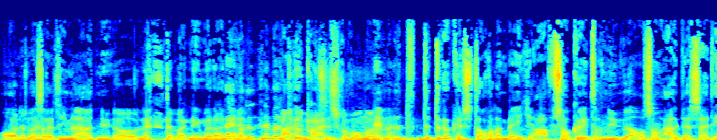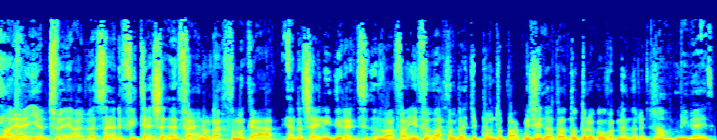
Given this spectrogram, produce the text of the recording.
Oh, dat maakt het niet meer uit nu. Oh, nee, dat maakt niet meer uit. Nee, maar de, nee, maar de in druk is, gewonnen. Nee, maar de, de druk is toch wel een beetje af. Zo kun je toch nu wel zo'n uitwedstrijd in. Nou ja, je hebt twee uitwedstrijden, Vitesse en Feyenoord achter elkaar. Ja, dat zijn niet direct waarvan je verwacht ook dat je punten pakt. Misschien Nee. dat dat de druk ook wat minder is. Nou, wie weet.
